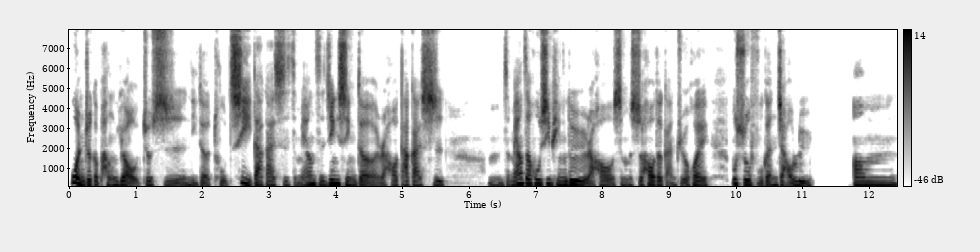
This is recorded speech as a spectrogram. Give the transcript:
问这个朋友，就是你的吐气大概是怎么样子进行的，然后大概是嗯怎么样子呼吸频率，然后什么时候的感觉会不舒服跟焦虑？嗯。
